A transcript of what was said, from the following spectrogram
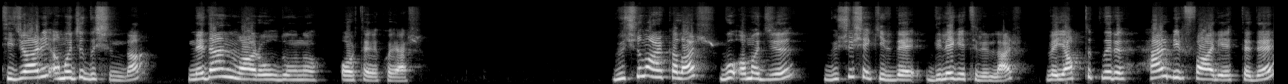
ticari amacı dışında neden var olduğunu ortaya koyar. Güçlü markalar bu amacı güçlü şekilde dile getirirler ve yaptıkları her bir faaliyette de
